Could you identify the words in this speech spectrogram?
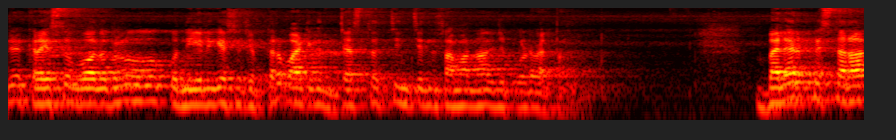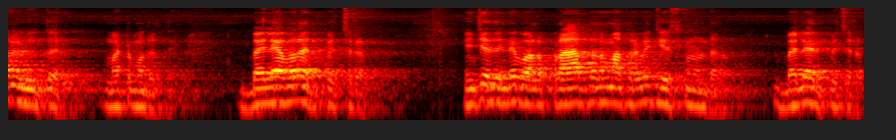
క్రైస్తవ బోధకులు కొన్ని ఎలిగేషన్ చెప్తారు. వాటికి జస్ట్ చిన్న చిన్న సమాధానాలు చెప్పుకుంటూ వెళ్తాం. బలి అర్పిస్తారా అని అడుగుతారు మొట్టమొదటి బలి ఎవరు అర్పించరు? ఏం చేద్దంటే వాళ్ళ ప్రార్థన మాత్రమే చేసుకుని ఉంటారు. బలి అర్పించరు.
